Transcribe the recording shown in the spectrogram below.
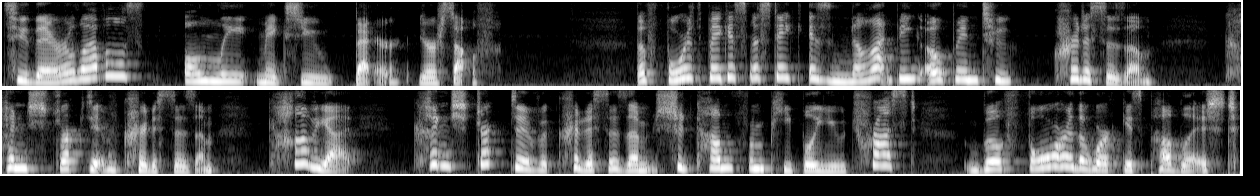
to their levels only makes you better yourself. The fourth biggest mistake is not being open to criticism, constructive criticism. Caveat constructive criticism should come from people you trust before the work is published.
